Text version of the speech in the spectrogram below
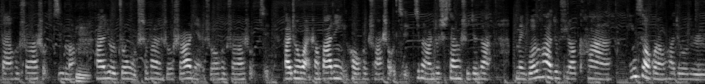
大家会刷刷手机嘛。嗯。还有就是中午吃饭的时候，十二点的时候会刷刷手机，还有就是晚上八点以后会刷手机，基本上就是三个时间段。美国的话就是要看 Instagram 的话就是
